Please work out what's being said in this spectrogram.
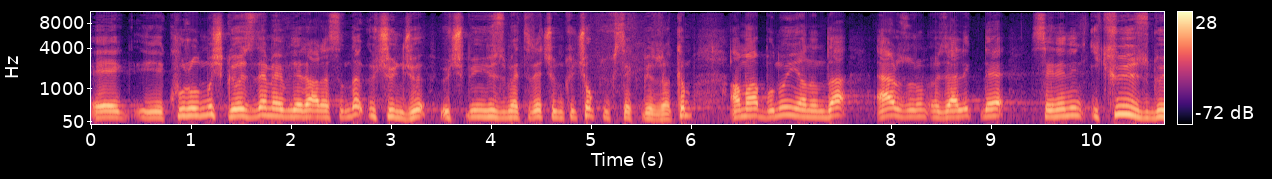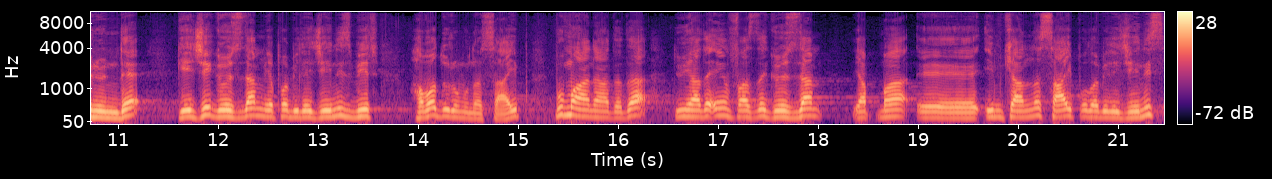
e, e, kurulmuş gözlem evleri arasında üçüncü, 3100 metre çünkü çok yüksek bir rakım. Ama bunun yanında Erzurum özellikle senenin 200 gününde gece gözlem yapabileceğiniz bir hava durumuna sahip. Bu manada da dünyada en fazla gözlem yapma e, imkanına sahip olabileceğiniz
